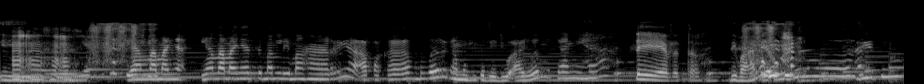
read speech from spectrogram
Ih. Mm-mm. Yang namanya yang namanya cuma lima hari ya apa kabar? Mungkin ke Jeju Island kan ya? Iya betul. Di mana Ya udah, gitu.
